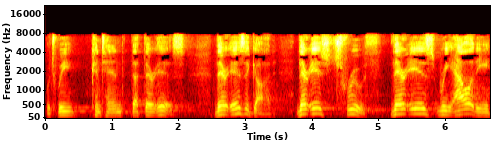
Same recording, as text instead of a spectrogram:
which we contend that there is. There is a God. There is truth. There is reality.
